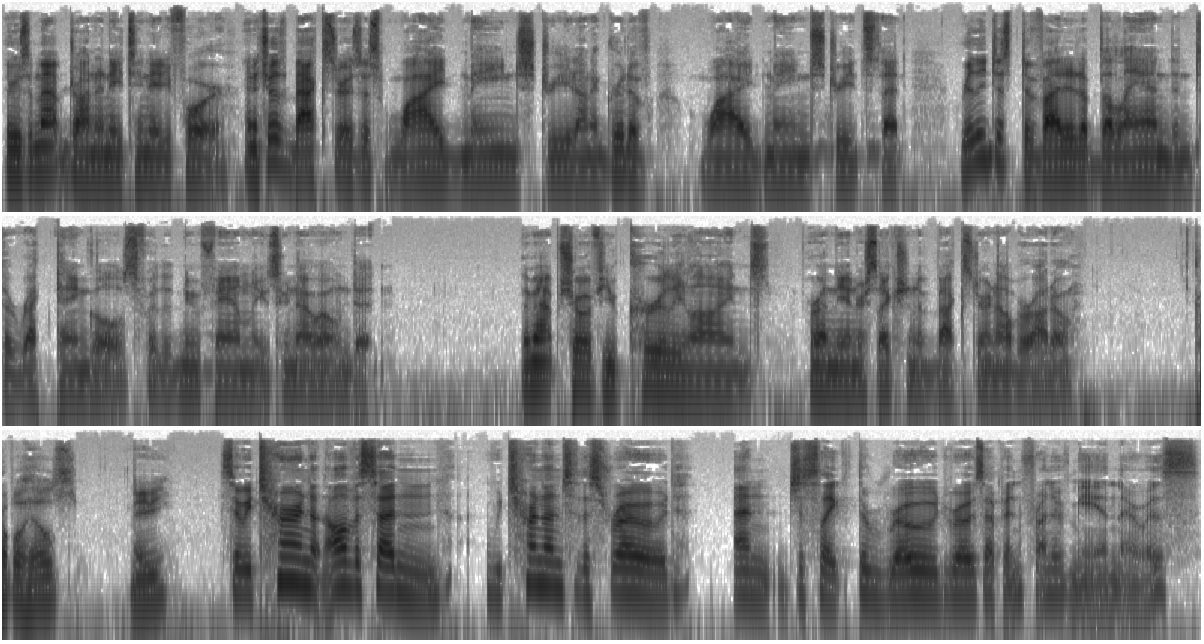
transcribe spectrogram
There was a map drawn in 1884, and it shows Baxter as this wide main street on a grid of wide main streets that really just divided up the land into rectangles for the new families who now owned it. The maps show a few curly lines around the intersection of Baxter and Alvarado. A couple hills, maybe. So we turned, and all of a sudden, we turned onto this road, and just like the road rose up in front of me, and there was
